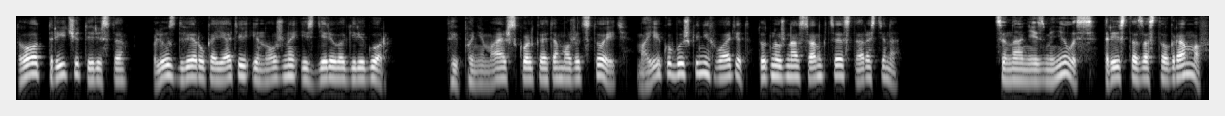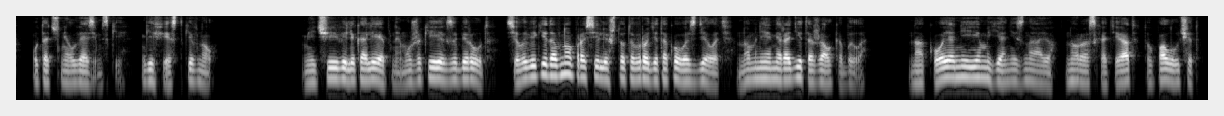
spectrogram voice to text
то три четыреста, плюс две рукояти и ножны из дерева Геригор. Ты понимаешь, сколько это может стоить? Моей кубышки не хватит, тут нужна санкция Старостина. Цена не изменилась? Триста за сто граммов? Уточнил Вяземский. Гефест кивнул. «Мечи великолепны, мужики их заберут. Силовики давно просили что-то вроде такого сделать, но мне Миродита жалко было. На кой они им, я не знаю, но раз хотят, то получат.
